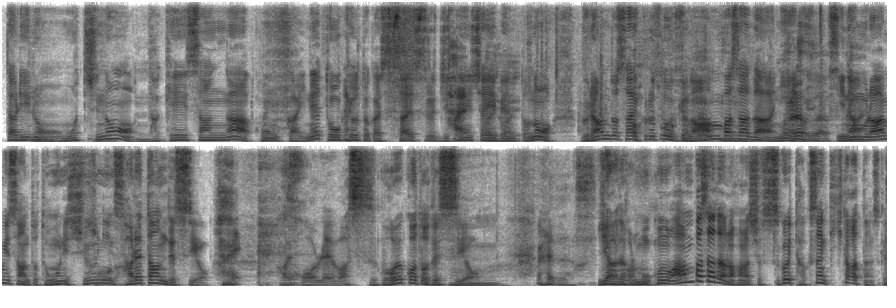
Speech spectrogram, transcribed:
った理論をお持ちの武井さんが今回ね 東京都が主催する自転車イベントのグランドサイクル東京のアンバサダーに稲村亜美さんと共に就任されたんですよ。はい。これはすごいことですよ。ありがとうございます。いやだからもうこのアンバサダーの話をすごいたくさん聞きたかったんですけ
